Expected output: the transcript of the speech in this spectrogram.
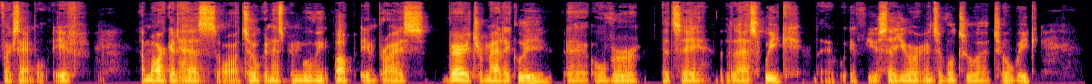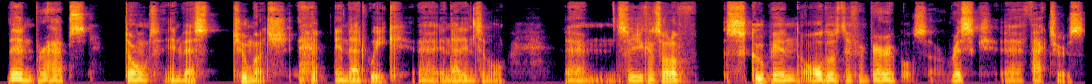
For example, if a market has or a token has been moving up in price very dramatically uh, over, let's say, the last week, if you set your interval to a, to a week, then perhaps don't invest too much in that week, uh, in that interval. Um, so you can sort of scoop in all those different variables, or risk uh, factors.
